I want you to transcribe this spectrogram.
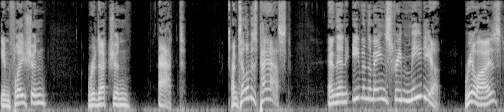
Inflation Reduction Act until it was passed. And then even the mainstream media realized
